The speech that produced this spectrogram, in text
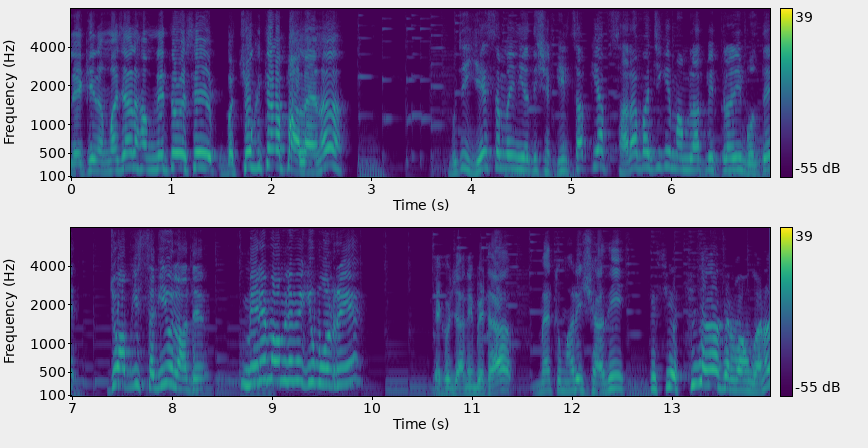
लेकिन अम्मा जान हमने तो इसे बच्चों की तरह पाला है ना? मुझे ये समझ नहीं आती शकील साहब कि आप सारा बाजी के मामला में इतना नहीं बोलते जो आपकी सगी औलाद है। मेरे मामले में क्यों बोल रहे हैं? देखो जानी बेटा मैं तुम्हारी शादी किसी अच्छी जगह करवाऊँगा ना?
